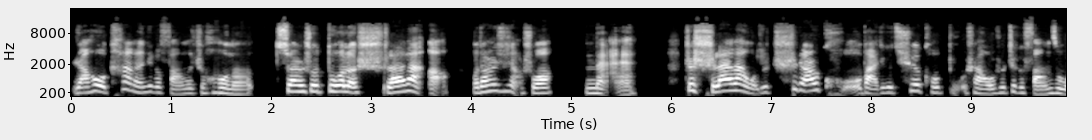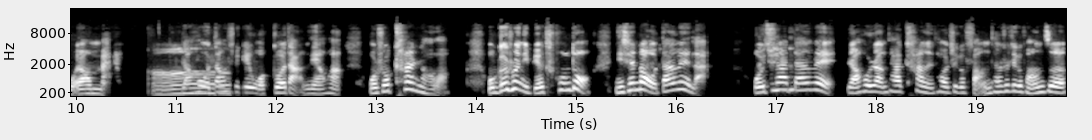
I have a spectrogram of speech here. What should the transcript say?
然后我看完这个房子之后呢，虽然说多了十来万啊，我当时就想说买，这十来万我就吃点苦，把这个缺口补上。我说这个房子我要买。然后我当时给我哥打了电话，我说看上了。我哥说你别冲动，你先到我单位来。我去他单位，然后让他看了一套这个房子。他说这个房子，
